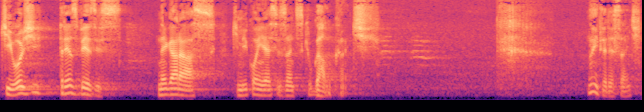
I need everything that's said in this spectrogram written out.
que hoje três vezes negarás que me conheces antes que o galo cante. Não é interessante?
